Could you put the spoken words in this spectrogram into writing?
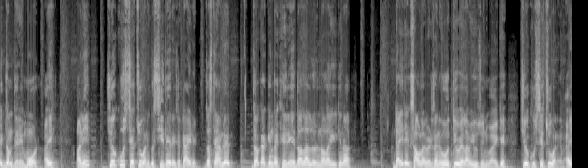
एकदम धेरै मोड है? अनि च्योकु सेचु भनेको सिधै रहेछ डाइरेक्ट। जस्तै हामीले जग्गा किन्दाखेरि दलालहरू नलागिकन डाइरेक्ट साउला भेट्छ नि हो त्यो बेलामा युज हुने भयो कि? च्योकु सेचु भनेर है?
